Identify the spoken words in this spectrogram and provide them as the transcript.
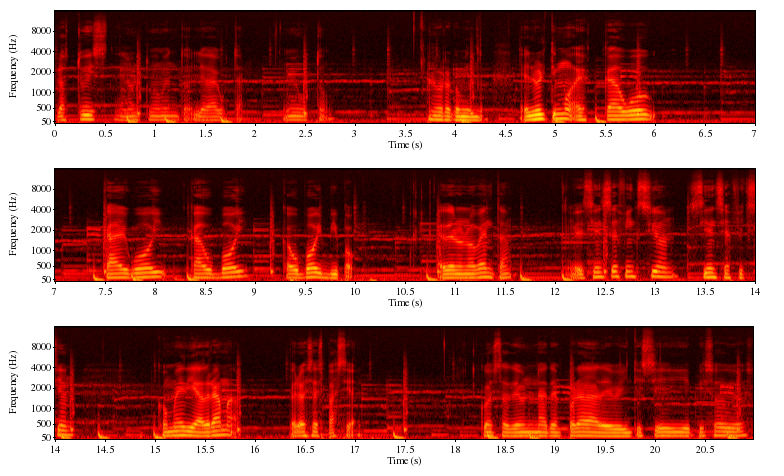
los twists en el último momento le va a gustar. Me gustó. Lo recomiendo. El último es Cowboy Cowboy Cowboy Cowboy Bebop. Es de los 90, de ciencia ficción, ciencia ficción, comedia, drama, pero es espacial. Consta de una temporada de 26 episodios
